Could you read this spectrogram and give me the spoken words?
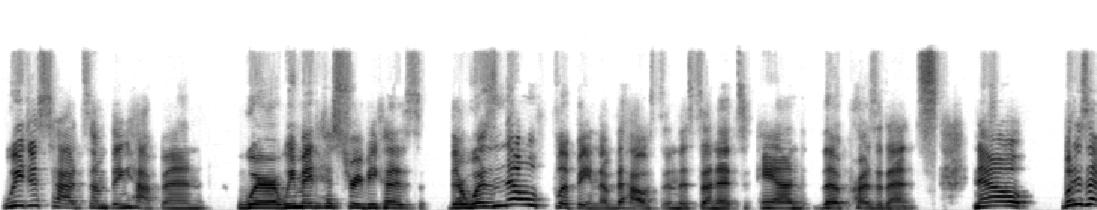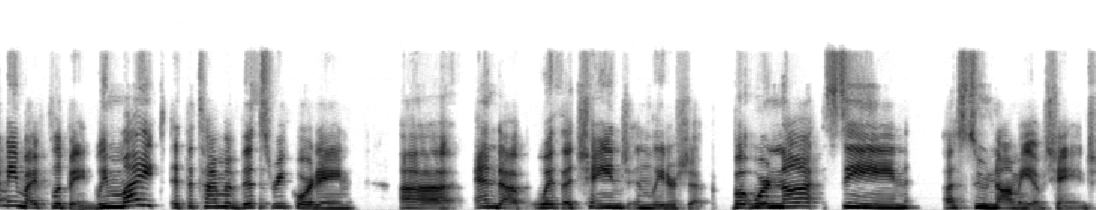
we just had something happen where we made history because there was no flipping of the House and the Senate and the presidents. Now, what does that mean by flipping? We might, at the time of this recording, uh, end up with a change in leadership, but we're not seeing a tsunami of change.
